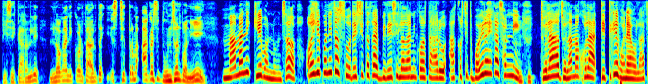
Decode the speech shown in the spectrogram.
त्यसै कारणले लगानीकर्ताहरू त यस क्षेत्रमा आकर्षित हुन्छन् पनि। मामा नि के भन्नुहुन्छ? अहिले पनि त स्वदेशी तथा विदेशी लगानीकर्ताहरू आकर्षित भइरहेका छन् नि। झोला झोलामा खोला त्यतिकै भने होला त।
